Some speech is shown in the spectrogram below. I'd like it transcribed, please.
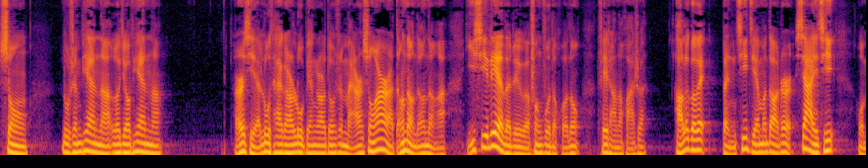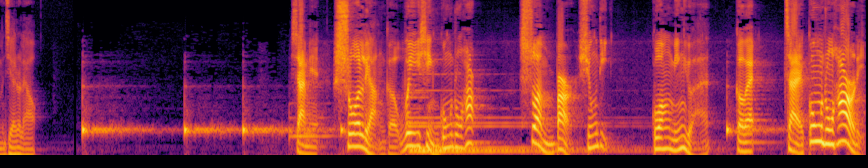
送鹿参片呐、阿胶片呐，而且鹿胎膏、鹿鞭膏都是买二送二啊，等等等等啊，一系列的这个丰富的活动，非常的划算。好了，各位，本期节目到这儿，下一期我们接着聊。下面说两个微信公众号：蒜瓣兄弟、光明远。各位在公众号里，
